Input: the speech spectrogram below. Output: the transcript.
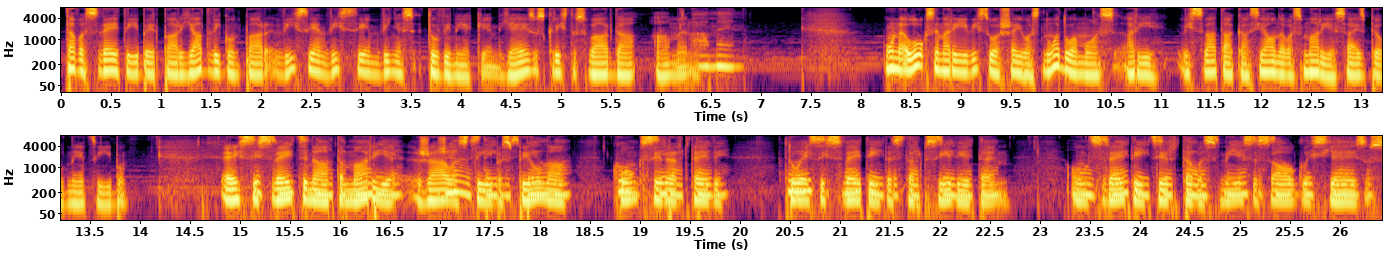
Tava svētība ir pār Jadvigu un pār visiem, visiem viņas tuviniekiem. Jēzus Kristus vārdā. Āmen. Amen. Un lūksim arī visos šajos nodomos arī visvētākās jaunavas Marijas aizbildniecību. Esi sveicināta, Marija, žēlastības pilnā, kungs ir ar tevi. Tu esi svētīta starp sievietēm, un svētīts ir tavas miesas auglis Jēzus.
